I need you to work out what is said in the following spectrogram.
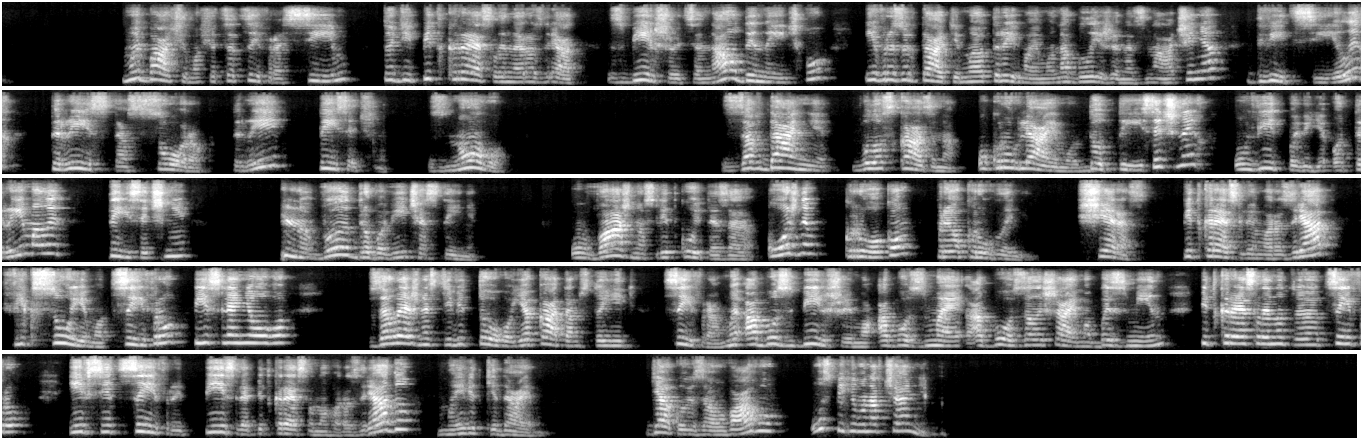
Ми бачимо, що це цифра 7, тоді підкреслений розряд збільшується на одиничку, і в результаті ми отримаємо наближене значення 2,343 тисячних. Знову в завданні було сказано округляємо до тисячних, у відповіді отримали тисячні в дробовій частині. Уважно слідкуйте за кожним кроком при округленні. Ще раз підкреслюємо розряд, фіксуємо цифру після нього. В залежності від того, яка там стоїть цифра, ми або збільшуємо, або, зме... або залишаємо без змін підкреслену е, цифру. І всі цифри після підкресленого розряду ми відкидаємо. Дякую за увагу. Успіхів у навчанні!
